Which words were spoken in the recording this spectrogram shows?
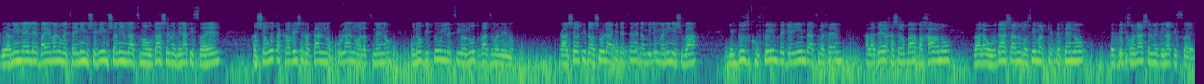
בימים אלה בהם אנו מציינים 70 שנים לעצמאותה של מדינת ישראל, השירות הקרבי שנטלנו כולנו על עצמנו הינו ביטוי לציונות בת זמננו. כאשר תידרשו להגיד את צמד המילים אני נשבע, עמדו זקופים וגאים בעצמכם על הדרך אשר בה בחרנו ועל העובדה שאנו נושאים על כתפינו את ביטחונה של מדינת ישראל.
